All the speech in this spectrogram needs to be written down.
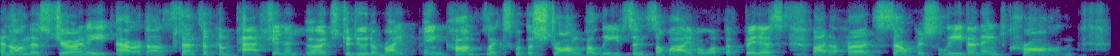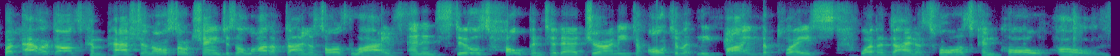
And on this journey, Aladar's sense of compassion and urge to do the right thing conflicts with the strong beliefs in survival of the fittest by the herd's selfish leader named Kron. But Aladar's compassion also changes a lot of dinosaurs' lives and instills hope into their journey to ultimately find the place where the dinosaurs can call home.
